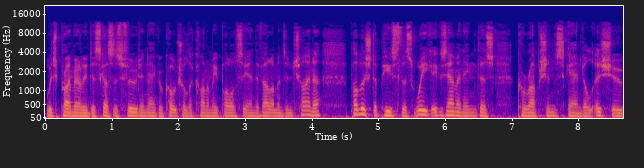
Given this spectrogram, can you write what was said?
which primarily discusses food and agricultural economy policy and development in China, published a piece this week examining this corruption scandal issue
